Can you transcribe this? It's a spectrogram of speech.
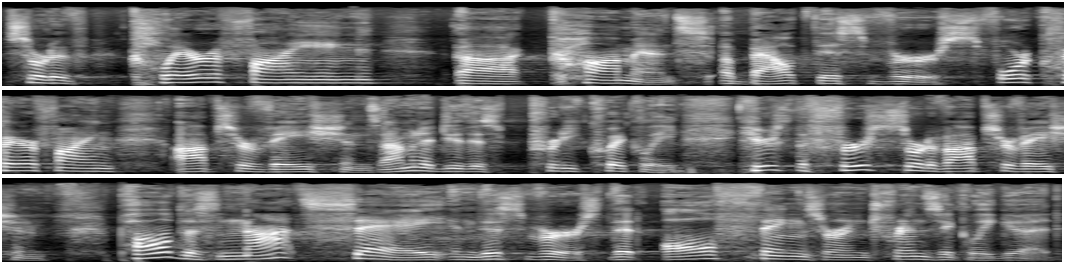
sort of clarifying uh, comments about this verse, four clarifying observations. I'm going to do this pretty quickly. Here's the first sort of observation Paul does not say in this verse that all things are intrinsically good.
